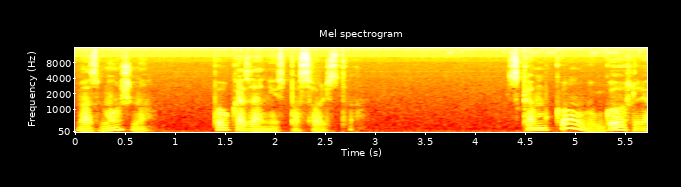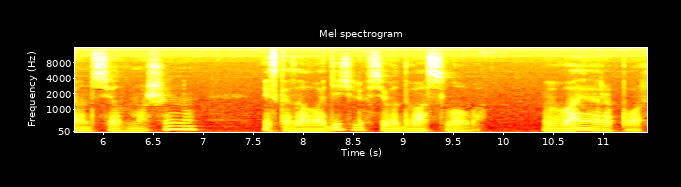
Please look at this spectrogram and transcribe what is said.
Возможно, по указанию из посольства. С комком в горле он сел в машину и сказал водителю всего два слова «в аэропорт».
